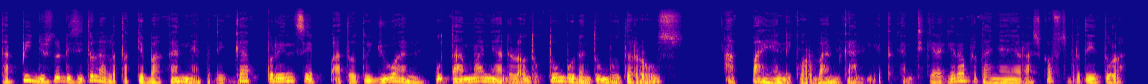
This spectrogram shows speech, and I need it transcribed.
Tapi justru di situlah letak jebakannya ketika prinsip atau tujuan utamanya adalah untuk tumbuh dan tumbuh terus, apa yang dikorbankan gitu kan. Kira-kira pertanyaannya Raskov seperti itulah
